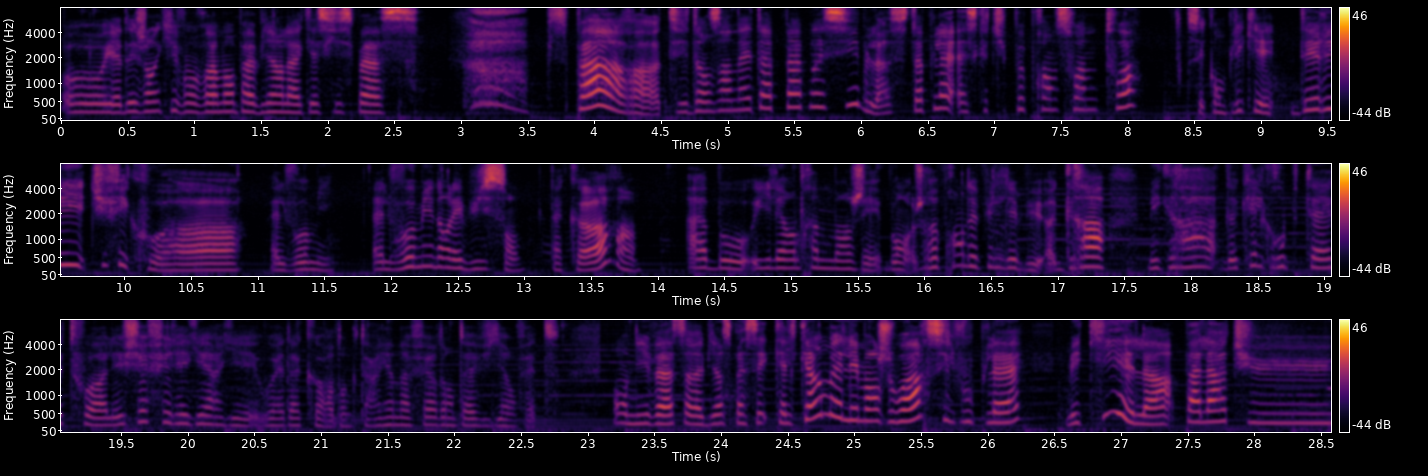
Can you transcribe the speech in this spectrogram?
Oh, il y a des gens qui vont vraiment pas bien là, qu'est-ce qui se passe? Oh, t'es dans un état pas possible. S'il te plaît, est-ce que tu peux prendre soin de toi? C'est compliqué. Derry, tu fais quoi? Elle vomit. Elle vomit dans les buissons. D'accord? Abo, il est en train de manger. Bon, je reprends depuis le début. Gras, mais Gras, de quel groupe t'es, toi? Les chefs et les guerriers. Ouais, d'accord, donc t'as rien à faire dans ta vie, en fait. On y va, ça va bien se passer. Quelqu'un met les mangeoires, s'il vous plaît? Mais qui est là? Pas là, tu...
